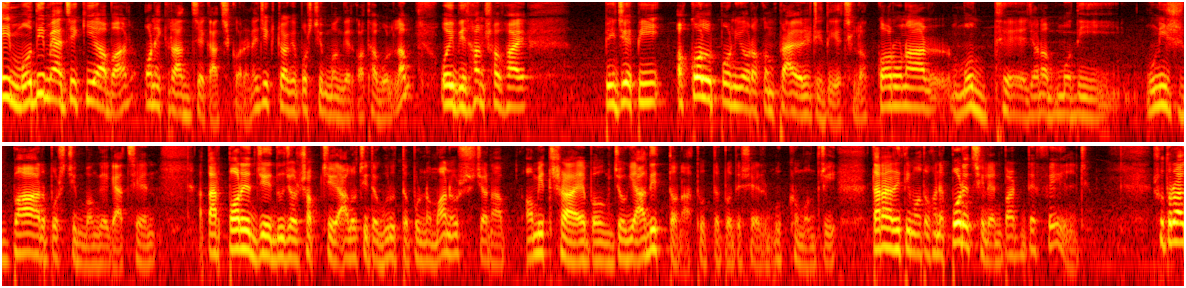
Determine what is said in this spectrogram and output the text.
এই মোদি ম্যাজিকই আবার অনেক রাজ্যে কাজ করেন। এই যে একটু আগে পশ্চিমবঙ্গের কথা বললাম, ওই বিধানসভায় বিজেপি অকল্পনীয় রকম প্রায়োরিটি দিয়েছিল। করোনার মধ্যে জনাব মোদি উনিশ বার পশ্চিমবঙ্গে গেছেন। তারপরে যে দুজন সবচেয়ে আলোচিত গুরুত্বপূর্ণ মানুষ, জনাব অমিত শাহ এবং যোগী আদিত্যনাথ, উত্তরপ্রদেশের মুখ্যমন্ত্রী, তারা রীতিমতো ওখানে পড়েছিলেন বাট দে ফেইল্ড সুতরাং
